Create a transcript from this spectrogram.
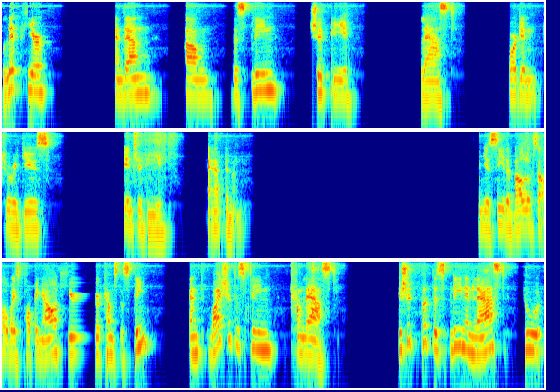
lip here. And then um, the spleen should be last organ to reduce into the abdomen. And you see the bowel loops are always popping out. Here, here comes the spleen. And why should the spleen come last? You should put the spleen in last to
